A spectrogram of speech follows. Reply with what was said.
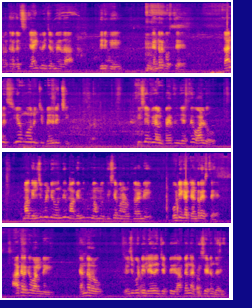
ఇద్దరు కలిసి జాయింట్ వెంచర్ మీద దీనికి టెండర్కి వస్తే దాన్ని సీఎంఓ నుంచి బెదిరించి తీసేపియాలని ప్రయత్నం చేస్తే వాళ్ళు మాకు ఎలిజిబిలిటీ ఉంది మాకు ఎందుకు మమ్మల్ని తీసేయమని అడుగుతున్నారని పోటీగా టెండర్ వేస్తే ఆఖరికి వాళ్ళని టెండరు ఎలిజిబిలిటీ లేదని చెప్పి అర్థంగా తీసేయడం జరిగింది.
